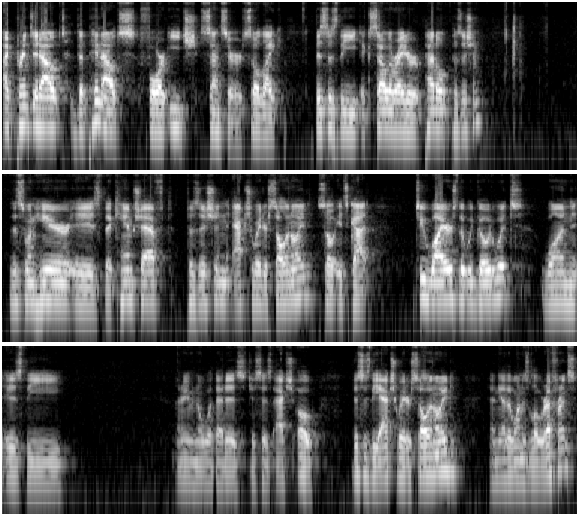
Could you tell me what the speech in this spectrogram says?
I printed out the pinouts for each sensor. So like this is the accelerator pedal position. This one here is the camshaft position actuator solenoid. So it's got two wires that would go to it. One is the, I don't even know what that is. It just says, actu oh, this is the actuator solenoid, and the other one is low reference.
